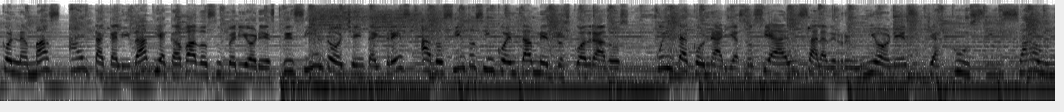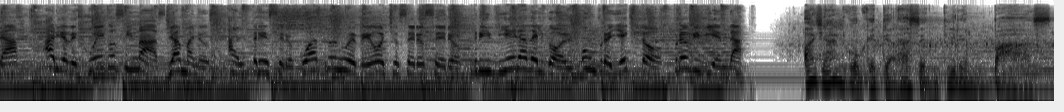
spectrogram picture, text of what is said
con la más alta calidad y acabados superiores, de 183 a 250 metros cuadrados. Cuenta con área social, sala de reuniones, jacuzzi, sauna, área de juegos y más. Llámanos al 304-9800. Riviera del Golf, un proyecto Provivienda. Hay algo que te hará sentir en paz,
